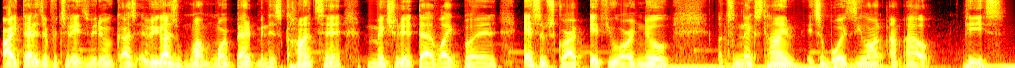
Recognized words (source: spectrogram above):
Alright, that is it for today's video, guys. If you guys want more Bad Business content, make sure to hit that like button and subscribe if you are new. Until next time, it's your boy Zeelon. I'm out. Peace.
